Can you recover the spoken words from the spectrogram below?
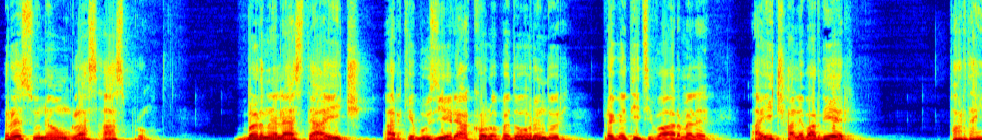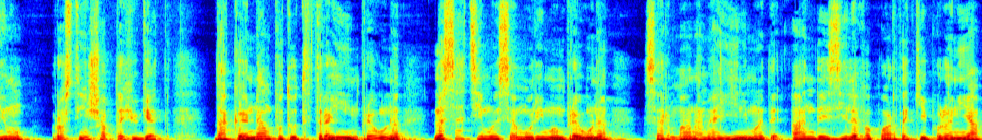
răsună un glas aspru. Bărnele astea aici, archebuziere acolo pe două rânduri, pregătiți-vă armele, aici halebardieri! Pardaiu, rosti în șoaptă Huguet, dacă n-am putut trăi împreună, lăsați-mă să murim împreună. Sărmana mea inimă de ani de zile vă poartă chipul în ea.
